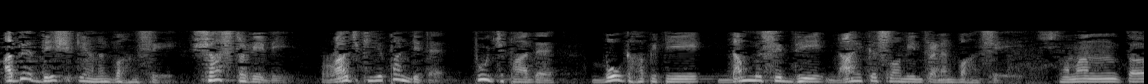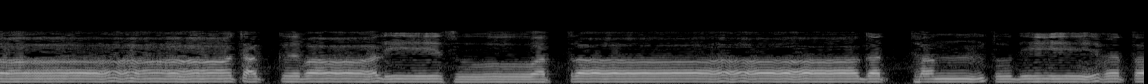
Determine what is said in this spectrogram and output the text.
අද දේශකයන්න් වහන්සේ ශාස්ත්‍රවේදී රාජකීය පඬිත පූජ්‍යපාද බෝගහපිටියේ ධම්මසිද්ධි නායක ස්වාමීන් වහන්සේ. සමන්ත චක්කවාලීසු අත්‍රා ගච්ඡන්තු දේවතා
